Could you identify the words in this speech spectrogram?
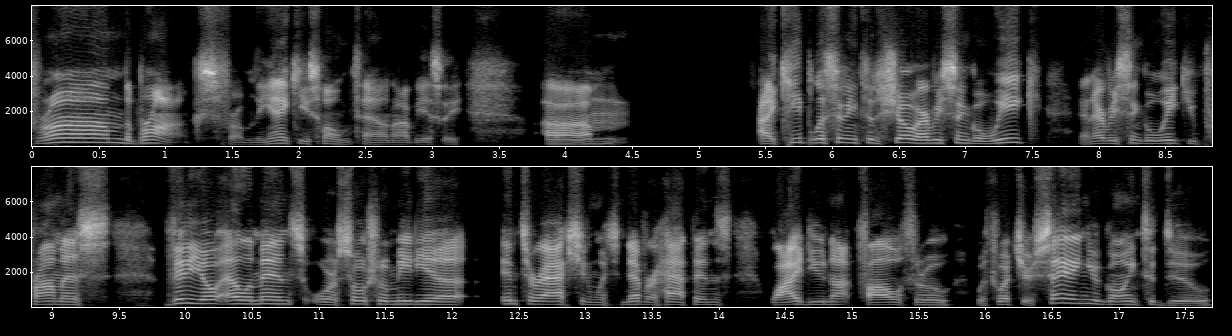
from the Bronx, from the Yankees' hometown, obviously. Um, I keep listening to the show every single week, and every single week you promise video elements or social media interaction which never happens. Why do you not follow through with what you're saying you're going to do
